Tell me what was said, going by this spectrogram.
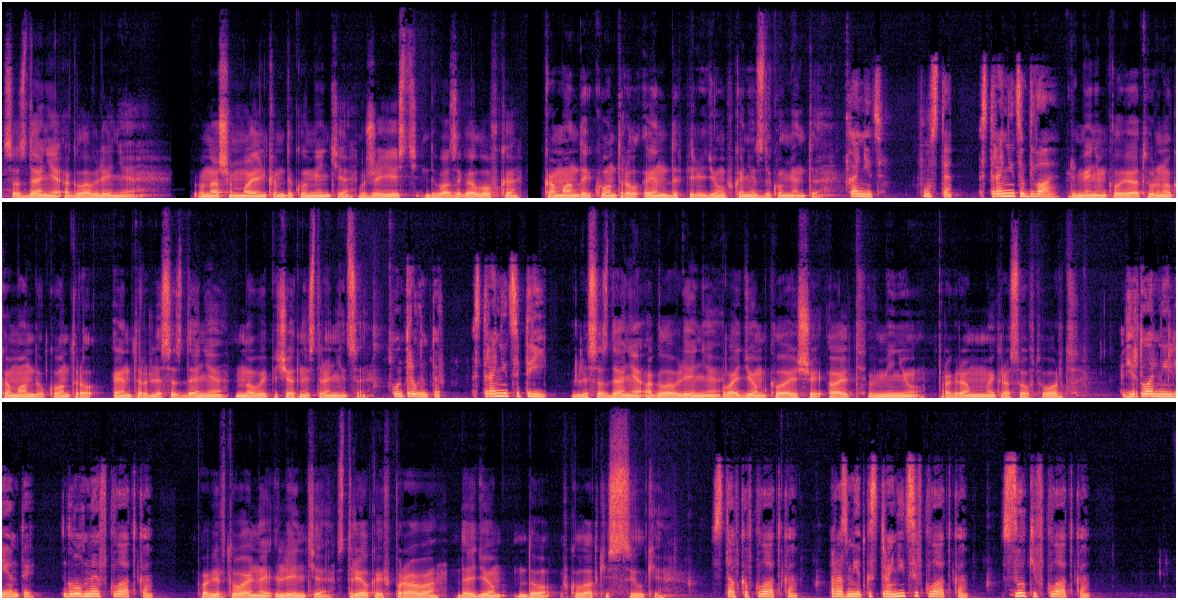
Создание оглавления. В нашем маленьком документе уже есть два заголовка. Командой Ctrl-End перейдем в конец документа. Конец. Пусто. Страница 2. Применим клавиатурную команду Ctrl-Enter для создания новой печатной страницы. Ctrl-Enter. Страница 3. Для создания оглавления войдем клавишей Alt в меню программы Microsoft Word. Виртуальные ленты. Главная вкладка. По виртуальной ленте стрелкой вправо дойдем до вкладки «Ссылки». Ставка вкладка. Разметка страницы вкладка. Ссылки вкладка.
